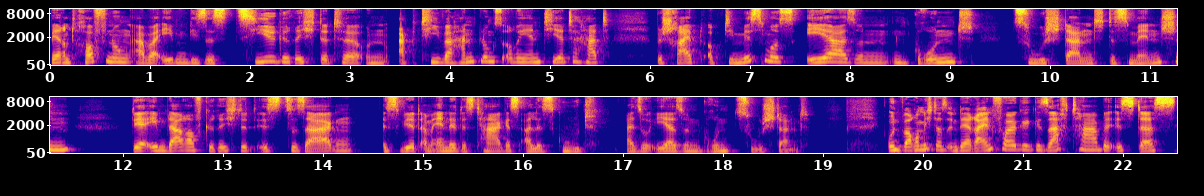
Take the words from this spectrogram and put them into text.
während Hoffnung aber eben dieses zielgerichtete und aktive Handlungsorientierte hat, beschreibt Optimismus eher so einen Grundzustand des Menschen, der eben darauf gerichtet ist, zu sagen, es wird am Ende des Tages alles gut. Also eher so ein Grundzustand. Und warum ich das in der Reihenfolge gesagt habe, ist, dass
